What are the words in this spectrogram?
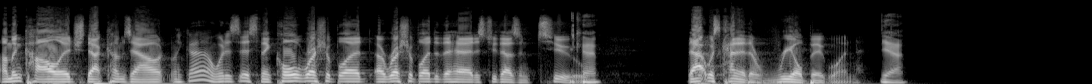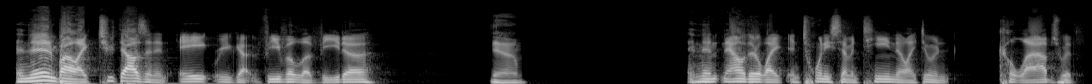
I'm in college. That comes out. Like, oh, what is this? And then Cold Rush of Blood, uh, Rush of Blood to the Head is 2002. okay, That was kind of the real big one. yeah, And then by like 2008, where you got Viva La Vida. yeah. And then now they're like, in 2017, they're like doing collabs with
